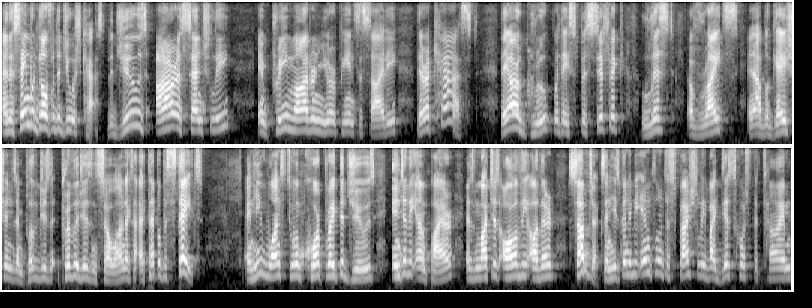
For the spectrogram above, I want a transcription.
And the same would go for the Jewish caste. The Jews are essentially, in pre-modern European society, they're a caste. They are a group with a specific list of rights and obligations and privileges, privileges and so on, a, a type of estate. And he wants to incorporate the Jews into the empire as much as all of the other subjects. And he's going to be influenced especially by discourse at the time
